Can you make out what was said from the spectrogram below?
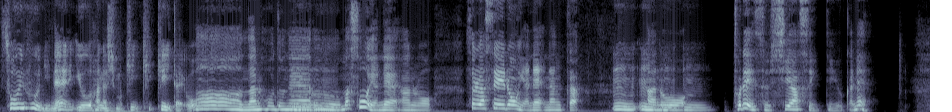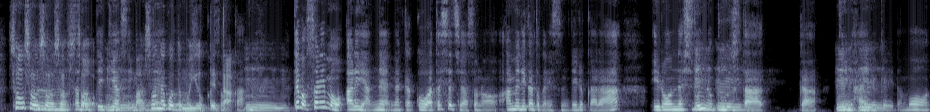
そういうふうにね、いう話もきき聞いたよ。ああ、なるほどね。ううんん。まあそうやね。あの、それは正論やね。なんか、うんうんうんうんあのトレースしやすいっていうかね。そうそうそうそうそう。うん辿っていきやすいねうんまあ、そんなことも言ってうんうん。でもそれもあれやんね。なんかこう私たちはそのアメリカとかに住んでるから、いろんな種類のブースターが手に入るけれども、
